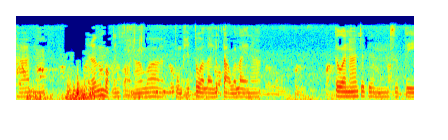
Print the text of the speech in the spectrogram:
คัสนะแล้วต้องบอกกันก่อนนะว่า ผมใช้ตัวอะไรลูกเต๋าอะไรนะ ตัวนั้นจะเป็นสตี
